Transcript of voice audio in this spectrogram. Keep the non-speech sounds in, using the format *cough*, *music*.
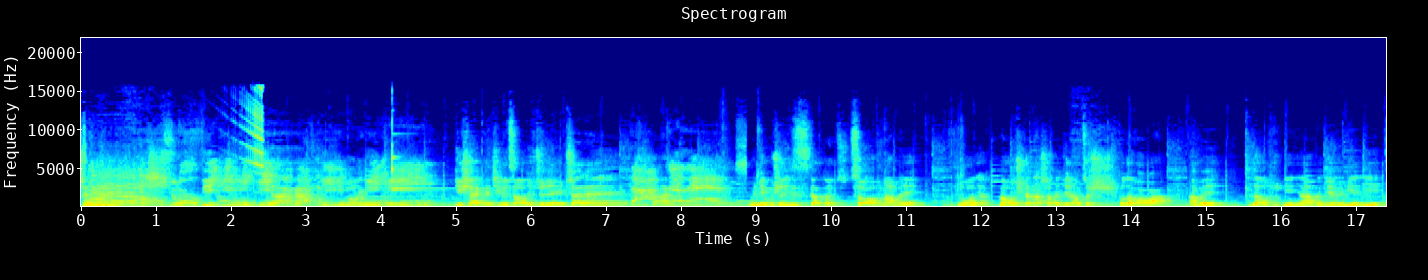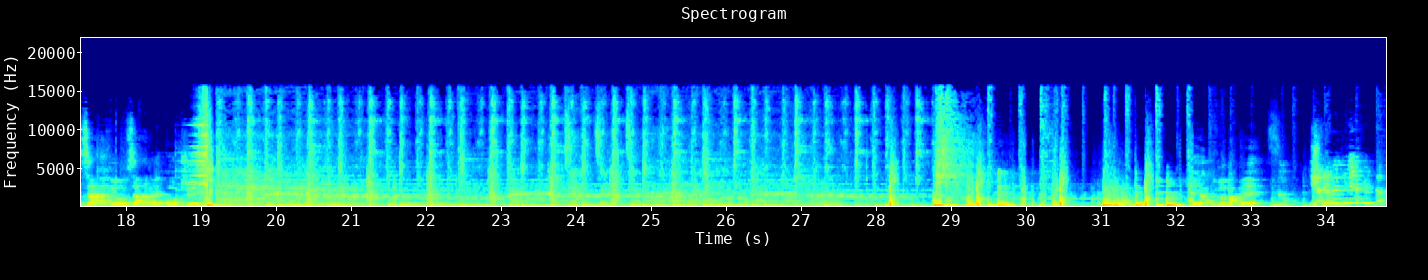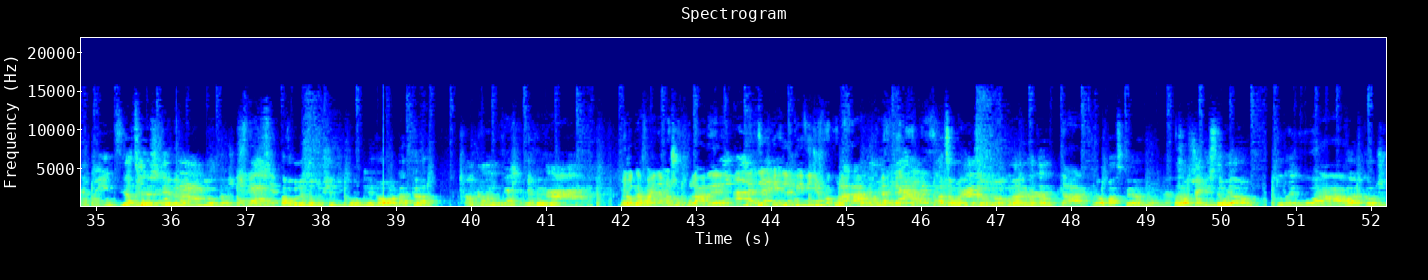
Cześć! Tu Fiki, Niki, i Moniki. Dzisiaj kręcimy co, dziewczyny? Challenge. Tak, challenge! Będziemy musieli zgadnąć, co mamy w dłoniach. Mamuśka nasza będzie nam coś podawała, a my dla utrudnienia będziemy mieli zawiązane oczy. Jak wyglądamy? Ja nawet nie wiem, tata, bo więc... Ja też nie wiem, jak wyglądasz. Świetnie. A w ogóle kto tu siedzi koło mnie? O, Agatka. O, koło mnie też. *laughs* Monika, Dobra. fajne masz okulary. Le, lepiej, lepiej widzisz w okularach? *laughs* A co, Monika założyła okulary na ten? Tak. Na opaskę? A zobaczcie, jaki z tyłu ja mam tutaj Wow. warkocz.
